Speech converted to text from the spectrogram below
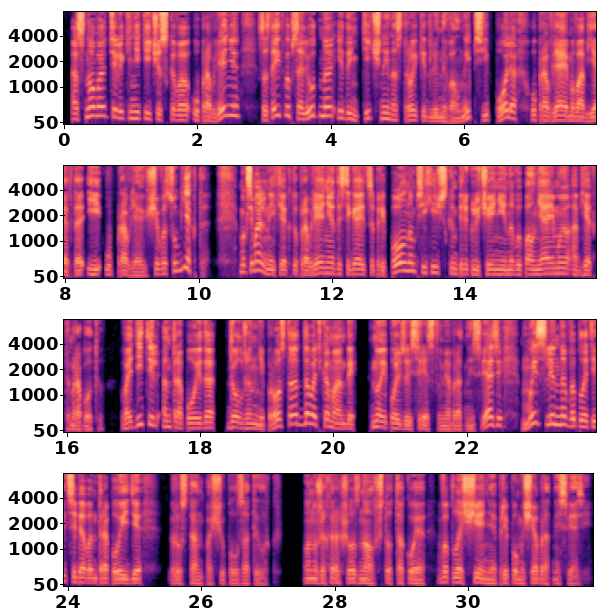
Основа телекинетического управления состоит в абсолютно идентичной настройке длины волны пси-поля управляемого объекта и управляющего субъекта. Максимальный эффект управления достигается при полном психическом переключении на выполняемую объектом работу. Водитель антропоида должен не просто отдавать команды, но и, пользуясь средствами обратной связи, мысленно воплотить себя в антропоиде. Рустан пощупал затылок. Он уже хорошо знал, что такое воплощение при помощи обратной связи.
